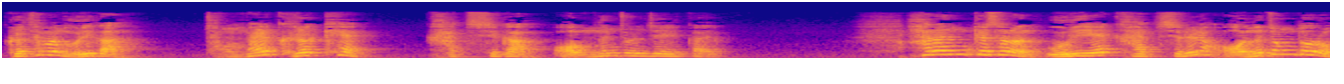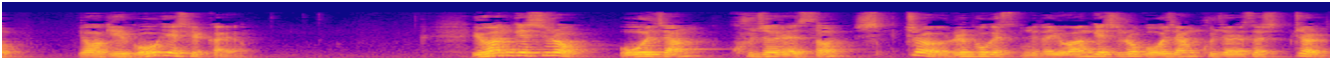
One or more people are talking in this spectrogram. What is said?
그렇다면 우리가 정말 그렇게 가치가 없는 존재일까요? 하나님께서는 우리의 가치를 어느 정도로 여기고 계실까요? 요한계시록 5장 9절에서 10절을 보겠습니다. 요한계시록 5장 9절에서 10절.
